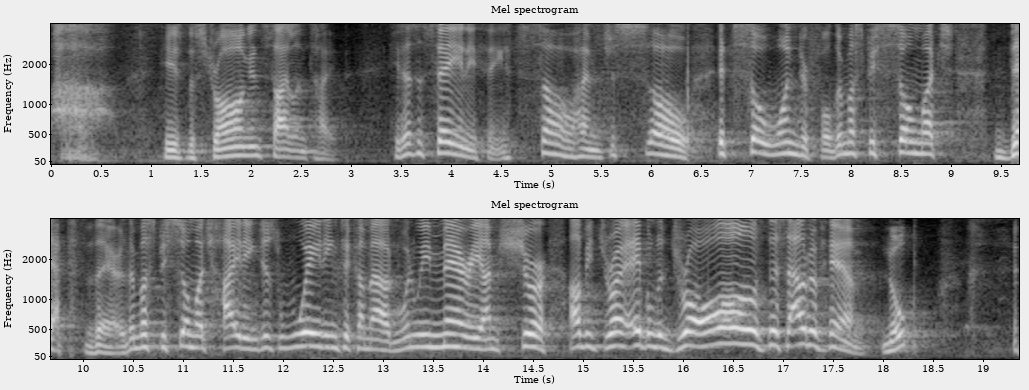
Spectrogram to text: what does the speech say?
Ah, he's the strong and silent type. He doesn't say anything. It's so, I'm just so, it's so wonderful. There must be so much depth there. There must be so much hiding, just waiting to come out. And when we marry, I'm sure I'll be able to draw all of this out of him. Nope.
